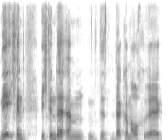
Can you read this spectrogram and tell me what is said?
nee, ich, find, ich finde, ähm, das, da können wir auch äh,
